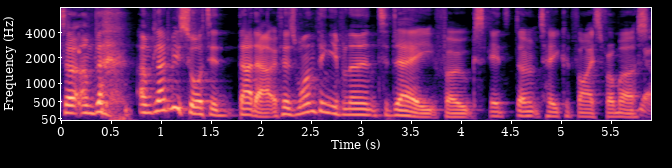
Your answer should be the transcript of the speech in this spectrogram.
So I'm glad I'm glad we sorted that out. If there's one thing you've learned today, folks, it's don't take advice from us. Yeah.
